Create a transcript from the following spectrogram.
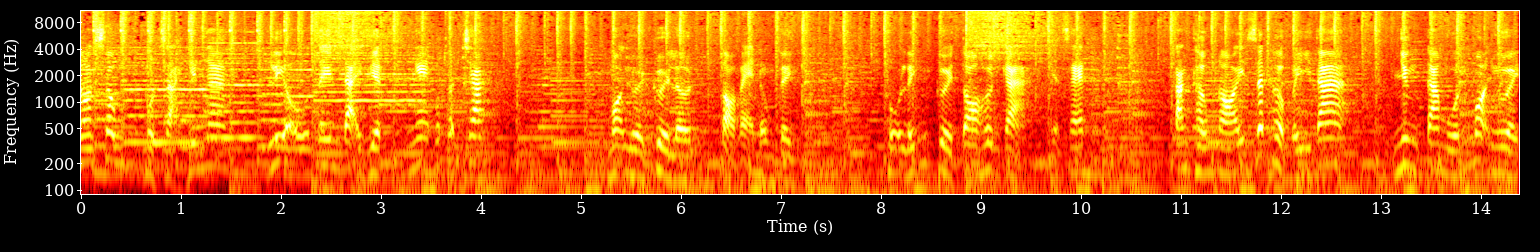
Non sông, một giải hiên ngang liệu tên đại việt nghe có thuận chăng? Mọi người cười lớn, tỏ vẻ đồng tình. Bộ lĩnh cười to hơn cả, nhận xét. Tăng thống nói rất hợp với ý ta, nhưng ta muốn mọi người,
